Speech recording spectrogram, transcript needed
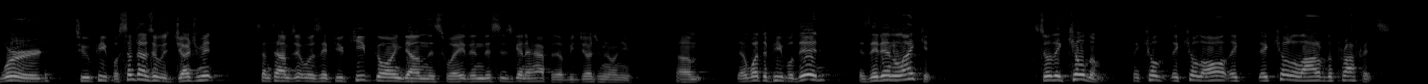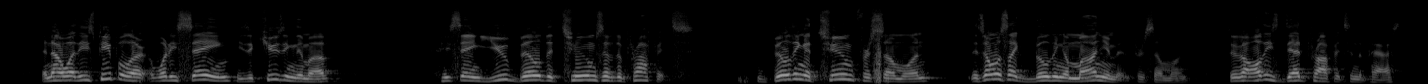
word to people. Sometimes it was judgment. Sometimes it was, if you keep going down this way, then this is going to happen. There'll be judgment on you. Um, and what the people did is they didn't like it. So they killed them. They killed, they killed all, they, they killed a lot of the prophets. And now what these people are, what he's saying, he's accusing them of, He's saying, You build the tombs of the prophets. Building a tomb for someone is almost like building a monument for someone. So we've got all these dead prophets in the past,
